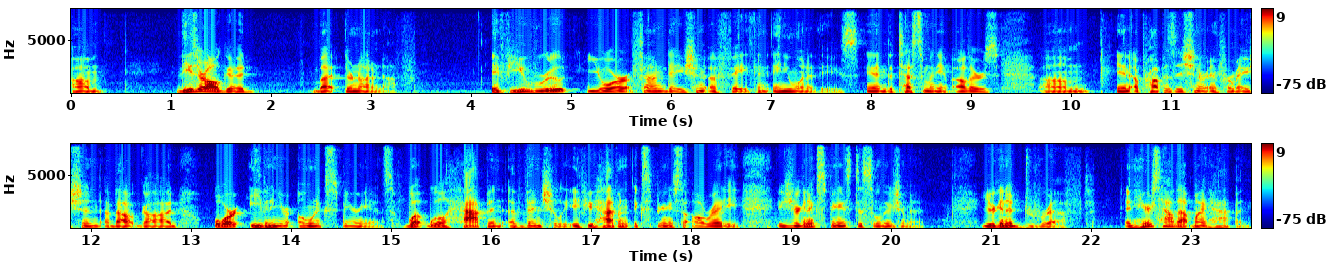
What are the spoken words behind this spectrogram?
Um, these are all good, but they're not enough. If you root your foundation of faith in any one of these, in the testimony of others, um, in a proposition or information about God, or even in your own experience. What will happen eventually, if you haven't experienced it already, is you're going to experience disillusionment. You're going to drift. And here's how that might happen.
